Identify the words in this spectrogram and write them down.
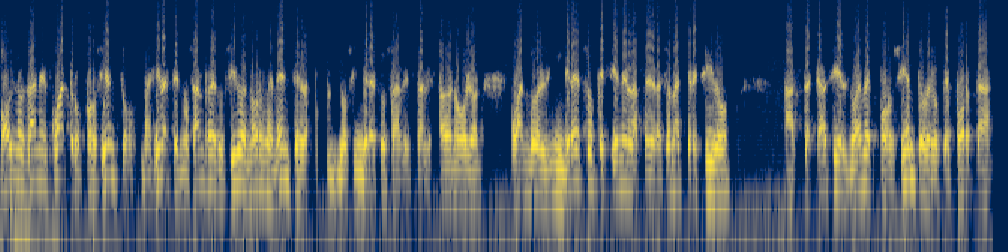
hoy nos dan el 4%. Imagínate, nos han reducido enormemente los ingresos al, al Estado de Nuevo León, cuando el ingreso que tiene la federación ha crecido hasta casi el 9% de lo que aporta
